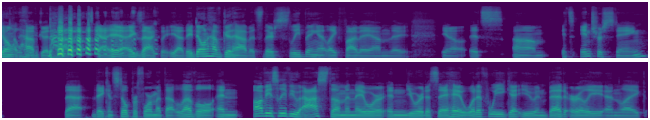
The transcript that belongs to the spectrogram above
don't have good habits. yeah, yeah, exactly. Yeah, they don't have good habits. They're sleeping at like 5 a.m. They, you know, it's, um, it's interesting that they can still perform at that level and obviously if you asked them and they were and you were to say hey what if we get you in bed early and like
